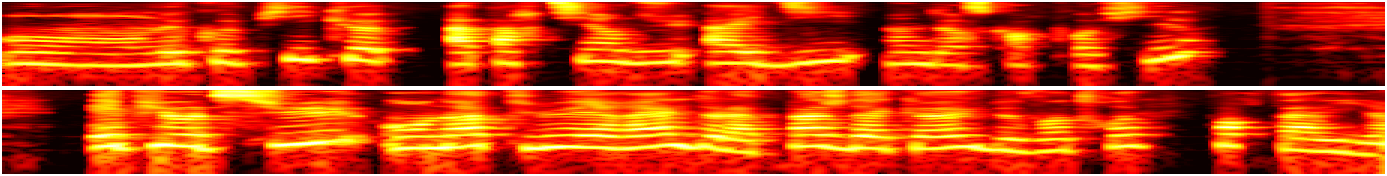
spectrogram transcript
On ne copie que à partir du ID underscore profil. Et puis au-dessus, on note l'URL de la page d'accueil de votre portail.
